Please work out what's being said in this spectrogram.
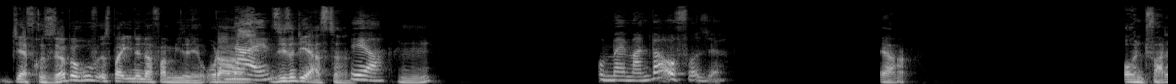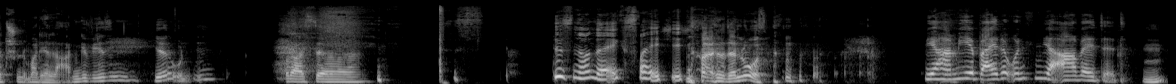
der Friseurberuf ist bei Ihnen in der Familie, oder? Nein. Sie sind die Erste. ja. Mhm. Und mein Mann war auch Friseur. Ja. Und war das schon immer der Laden gewesen hier unten? Oder ist der. Das ist noch eine extra Geschichte. Also denn los? Wir haben hier beide unten gearbeitet. Mhm.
